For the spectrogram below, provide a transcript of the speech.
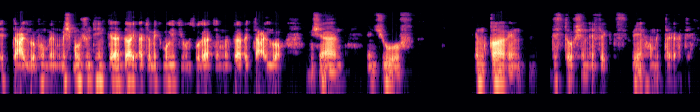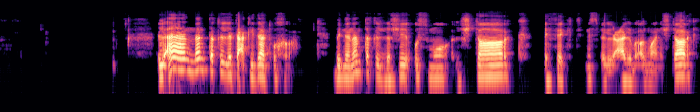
التعلم هم مش موجودين ك diatomic molecules ولكن من باب التعلم مشان نشوف نقارن distortion effects بينهم الثلاثة الآن ننتقل لتعقيدات أخرى. بدنا ننتقل لشيء اسمه شتارك افكت نسبة للعالم الألماني شتارك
